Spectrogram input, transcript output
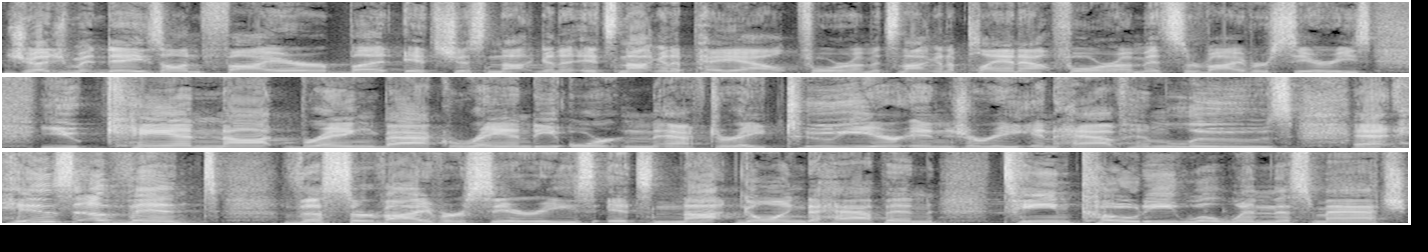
Judgment Day's on fire, but it's just not gonna. It's not gonna pay out for him. It's not gonna plan out for him. It's Survivor Series. You cannot bring back Randy Orton after a two-year injury and have him lose at his event, the Survivor Series. It's not going to happen. Team Cody will win this match,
